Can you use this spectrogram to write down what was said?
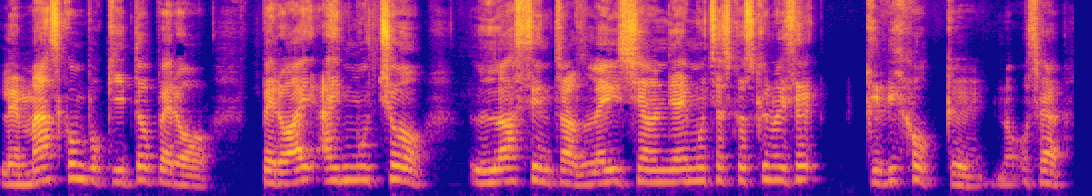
le masco un poquito, pero, pero hay, hay mucho lost in translation y hay muchas cosas que uno dice que dijo que, ¿no? O sea,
